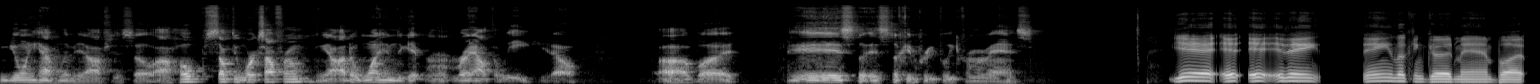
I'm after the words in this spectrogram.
you only have limited options. So I hope something works out for him. You know, I don't want him to get run out the league. You know, uh, but it's it's looking pretty bleak from a man's. Yeah, it, it it ain't it ain't looking good, man. But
